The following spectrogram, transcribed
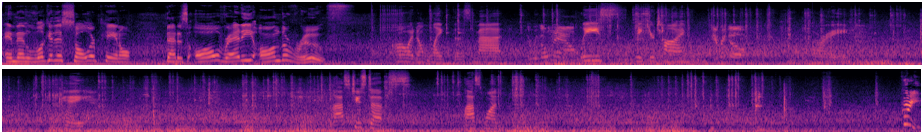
And then look at this solar panel that is already on the roof. oh, I don't like this, Matt. Here we go now. Please take your time. Here we go. All right. Okay. Last two steps. Last one. Great.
